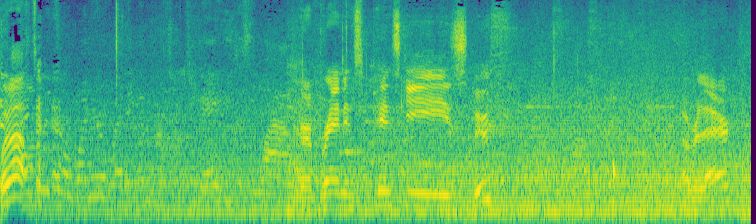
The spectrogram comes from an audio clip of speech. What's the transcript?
What up? For when you're wedding anniversary today, he just laughed. Or Brandon Sopinsky's booth. Over there.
